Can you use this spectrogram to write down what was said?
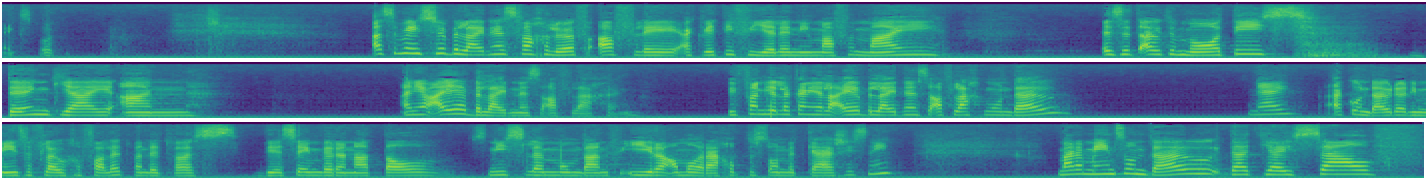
Ek spot. As mense belydenis van geloof af lê, ek weet nie vir julle nie, maar vir my is dit outomaties dink jy aan aan jou eie belydenisaflegging. Wie van julle kan julle eie belydenisaflegging onthou? Nee, ek onthou dat die mense flou geval het want dit was Desember en Natal. Is nie slim om dan vir ure almal regop te staan met kersies nie. Maar 'n mens onthou dat jy self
